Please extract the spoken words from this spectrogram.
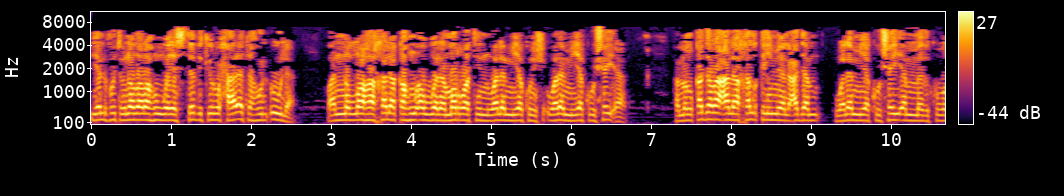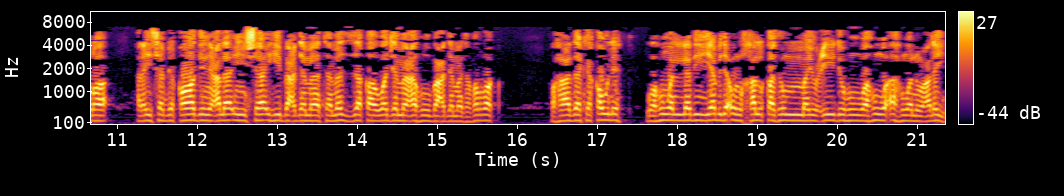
يلفت نظره ويستذكر حالته الأولى وأن الله خلقه أول مرة ولم يكن ولم يك شيئا. فمن قدر على خلقه من العدم ولم يك شيئا مذكورا أليس بقادر على إنشائه بعدما تمزق وجمعه بعدما تفرق؟ وهذا كقوله وهو الذي يبدأ الخلق ثم يعيده وهو أهون عليه.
